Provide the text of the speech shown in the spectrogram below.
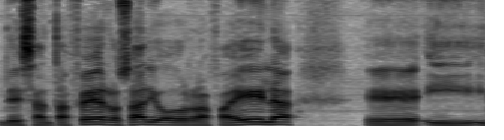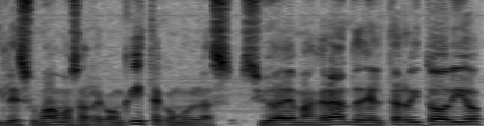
de Santa Fe, Rosario o Rafaela eh, y, le sumamos a Reconquista como las ciudades más grandes del territorio.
